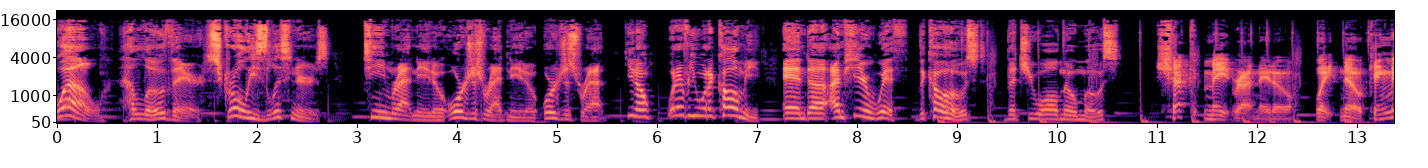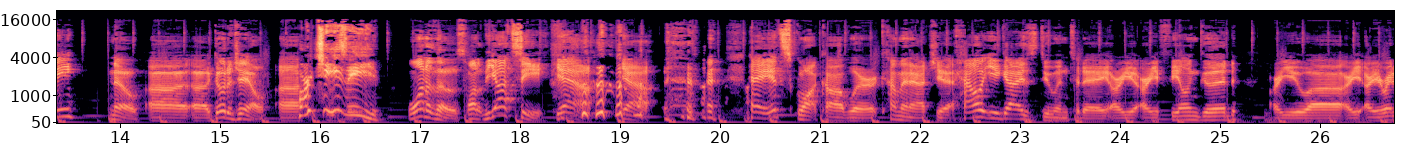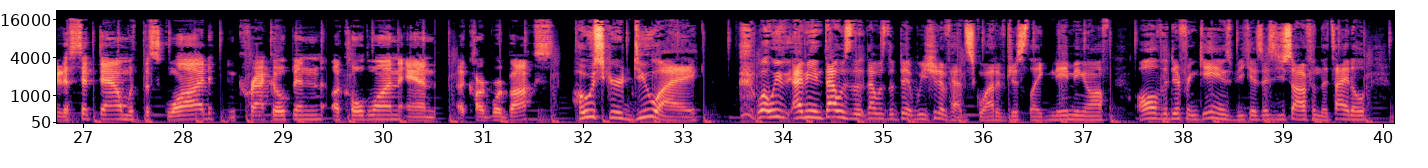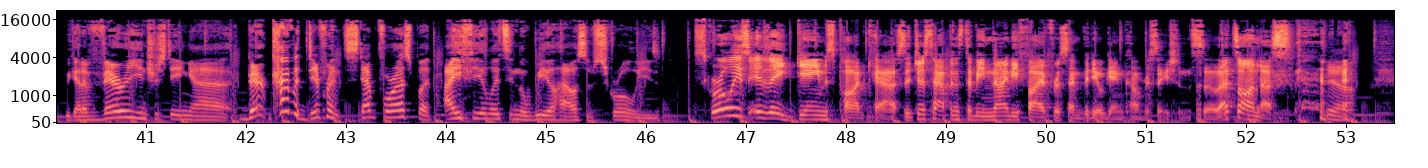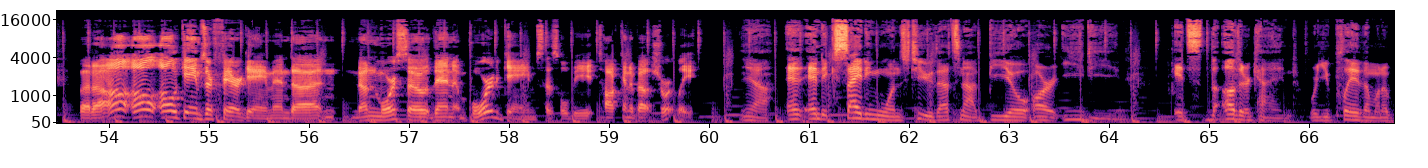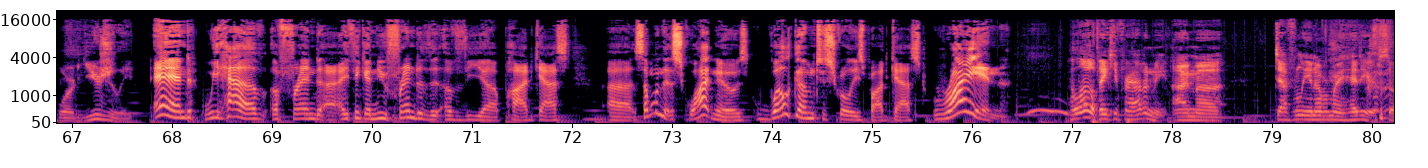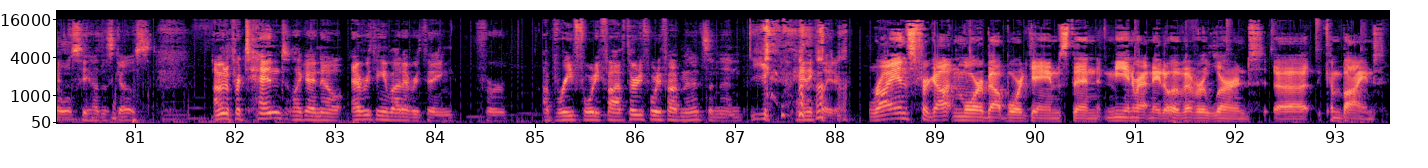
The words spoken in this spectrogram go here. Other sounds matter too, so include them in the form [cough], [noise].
Well, hello there, Scrollies listeners, Team Ratnado, or just Ratnado, or just Rat, you know, whatever you want to call me. And uh, I'm here with the co host that you all know most. Checkmate, Ratnado. Wait, no. King Me? No. Uh, uh, go to jail. Uh, Parcheesi! one of those. One the Yahtzee. Yeah, [laughs] yeah. [laughs] hey, it's Sqat Cobbler coming at you. How are you guys doing today? Are you are you feeling good? Are you uh, are you are you ready to sit down with the squad and crack open a cold one and a cardboard box? Hosker do I? Well, we I mean that was the that was the bit we should have had squad of just like naming off all the different games because as you saw from the title, we got a very interesting uh very, kind of a different step for us, but I feel it's in the wheelhouse of Scrollies. Scrollies is a games podcast. It just happens to be 95% video game conversations, so that's on us. Yeah. [laughs] But uh, all, all, all games are fair game, and uh, none more so than board games, as we'll be talking about shortly. Yeah, and and exciting ones too. That's not B O R E D. It's the other kind where you play them on a board usually. And we have a friend, I think a new friend of the of the uh, podcast, uh, someone that Sqat knows. Welcome to Scrolly's podcast, Ryan. Hello, thank you for having me. I'm uh, definitely in over my head here, so we'll see how this goes. I'm going to pretend like I know everything about everything for a brief 45, 30, 45 minutes and then panic later. [laughs] Ryan's forgotten more about board games than me and Ratnado have ever learned uh, combined.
